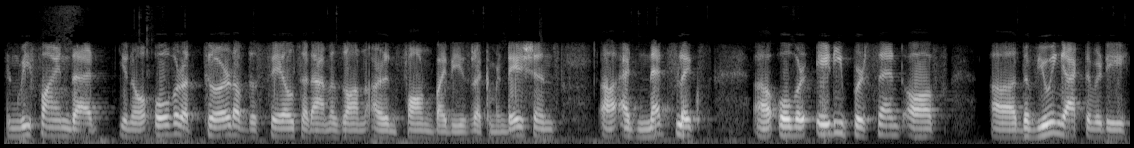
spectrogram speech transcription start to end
And we find that, you know, over a third of the sales at Amazon are informed by these recommendations. Uh, at Netflix, uh, over 80% of uh, the viewing activity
